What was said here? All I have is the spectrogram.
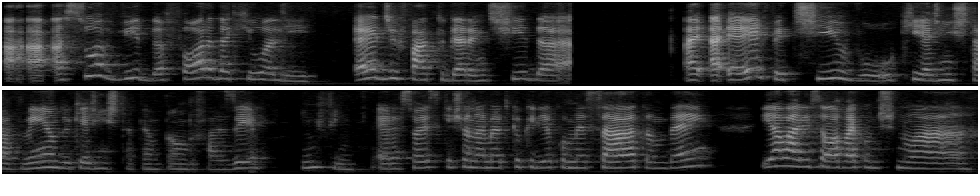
a, a, sua vida fora daquilo ali é de fato garantida? É efetivo o que a gente está vendo, o que a gente está tentando fazer? Enfim, era só esse questionamento que eu queria começar também. E a Larissa ela vai continuar,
